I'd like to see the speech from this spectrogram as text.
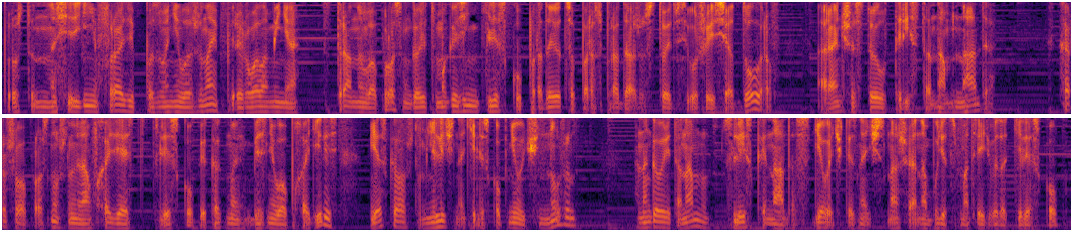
Просто на середине фразы позвонила жена и прервала меня странным вопросом. Говорит, в магазине телескоп продается по распродаже. Стоит всего 60 долларов, а раньше стоил 300. Нам надо? Хороший вопрос. Нужен ли нам в хозяйстве телескоп и как мы без него обходились? Я сказал, что мне лично телескоп не очень нужен. Она говорит, а нам с Лиской надо. С девочкой, значит, с нашей она будет смотреть в этот телескоп –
